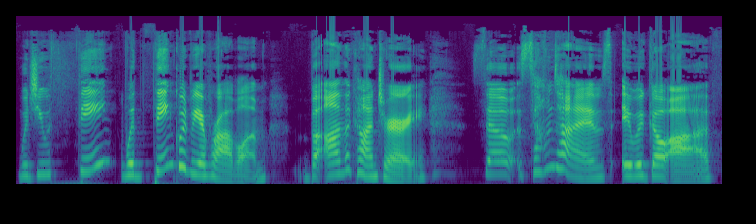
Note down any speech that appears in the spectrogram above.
which you think would think would be a problem, but on the contrary. So sometimes it would go off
